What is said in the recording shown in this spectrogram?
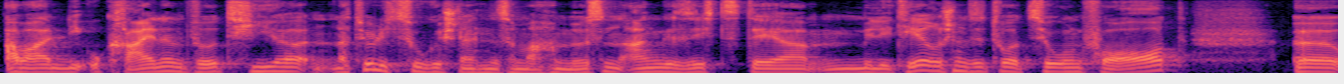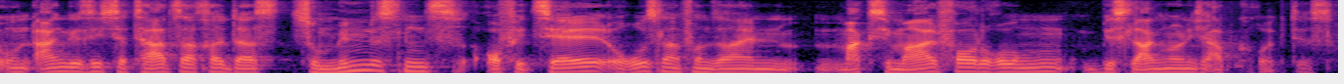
Aber die Ukraine wird hier natürlich Zugeständnisse machen müssen angesichts der militärischen Situation vor Ort äh, und angesichts der Tatsache, dass zumindest offiziell Russland von seinen Maximalforderungen bislang noch nicht abgerückt ist.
